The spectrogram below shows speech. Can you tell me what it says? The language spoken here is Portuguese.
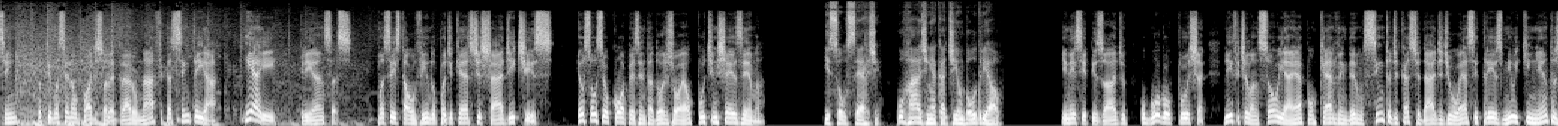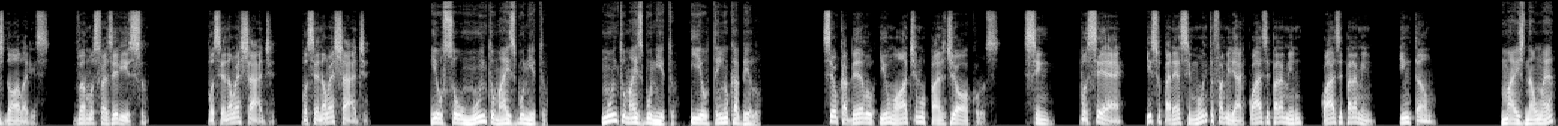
Sim, porque você não pode soletrar o NAFTA sem TIA. E aí, crianças? Você está ouvindo o podcast Chad e Cheese. Eu sou seu co-apresentador Joel Putin Chezema. E sou Serge, o Rajin Acadian Boldrial. E nesse episódio, o Google puxa, Lyft lançou e a Apple quer vender um cinto de castidade de US 3.500 dólares. Vamos fazer isso. Você não é Chad. Você não é Chad. Eu sou muito mais bonito muito mais bonito, e eu tenho cabelo. Seu cabelo e um ótimo par de óculos. Sim, você é. Isso parece muito familiar quase para mim, quase para mim. Então. Mas não é?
